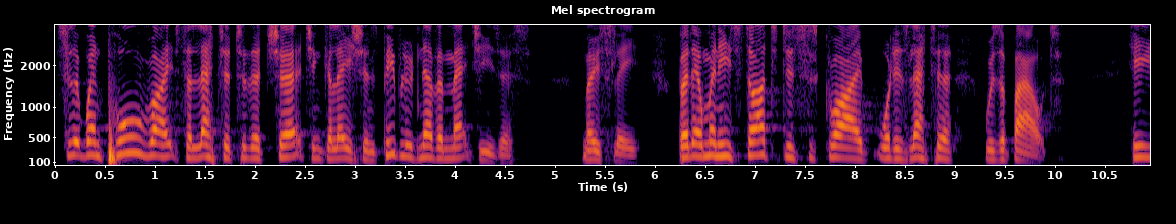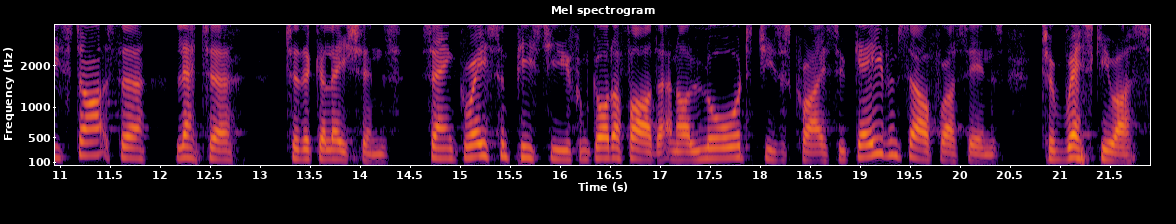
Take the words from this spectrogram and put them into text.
So that when Paul writes a letter to the church in Galatians, people who'd never met Jesus, mostly, but then when he started to describe what his letter was about, he starts the letter to the Galatians saying, Grace and peace to you from God our Father and our Lord Jesus Christ, who gave himself for our sins to rescue us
